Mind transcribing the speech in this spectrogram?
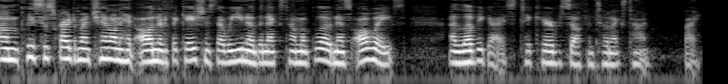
Um, please subscribe to my channel and hit all notifications. That way you know the next time I upload. And as always, I love you guys. Take care of yourself. Until next time. Bye.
